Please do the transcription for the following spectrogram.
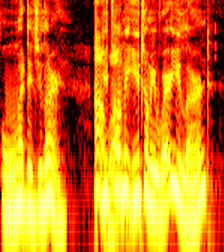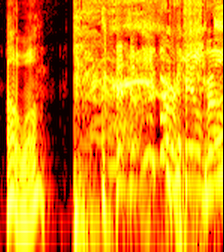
What did you learn? Oh, you well- told me you told me where you learned. oh well. For real, bro.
